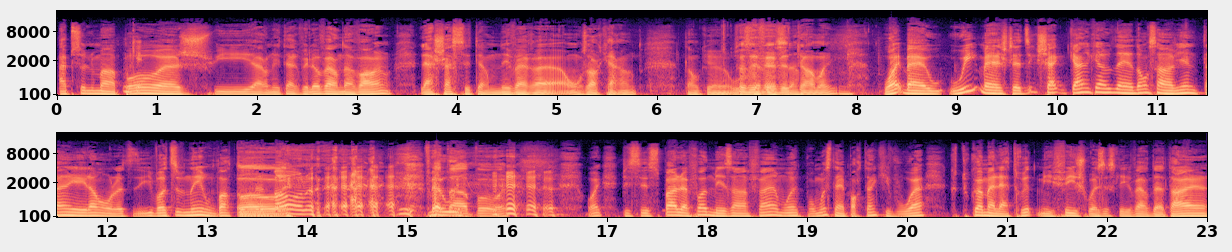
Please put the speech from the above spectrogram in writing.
Absolument pas. Euh, je suis, on est arrivé là vers 9 h. La chasse s'est terminée vers 11h40. Donc, ça s'est fait vite quand même. Ouais, ben oui, mais je te dis que chaque quand, le dindon s'en vient, le temps est long. Là. Tu dis, il va-tu venir ou pas retourner oh, de bord? Là? ben oui. pas, ouais. ouais. Puis c'est super le fun. Mes enfants, moi, pour moi, c'est important qu'ils voient que tout comme à la truite, mes filles choisissent les vers de terre.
